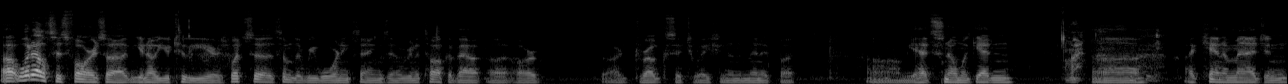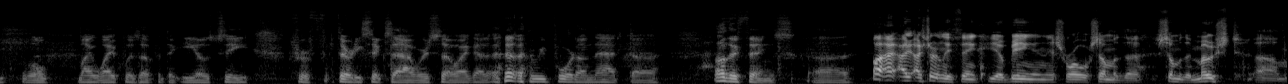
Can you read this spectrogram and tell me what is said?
Uh, what else, as far as uh, you know, your two years? What's uh, some of the rewarding things? And we're going to talk about uh, our our drug situation in a minute, but um, you had Snowmageddon. Uh, I can't imagine. Well, my wife was up at the EOC for 36 hours, so I got a report on that. Uh, other things. Uh, well, I, I, certainly think you know being in this role, some of the some of the most um,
